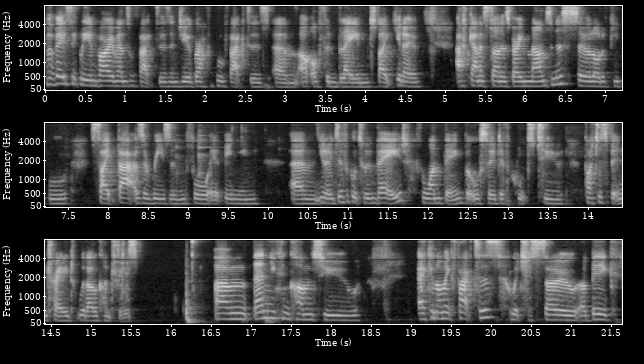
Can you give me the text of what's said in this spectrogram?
But basically, environmental factors and geographical factors um, are often blamed. Like, you know, Afghanistan is very mountainous. So a lot of people cite that as a reason for it being, um, you know, difficult to invade, for one thing, but also difficult to participate in trade with other countries. Um, then you can come to economic factors, which is so a big,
